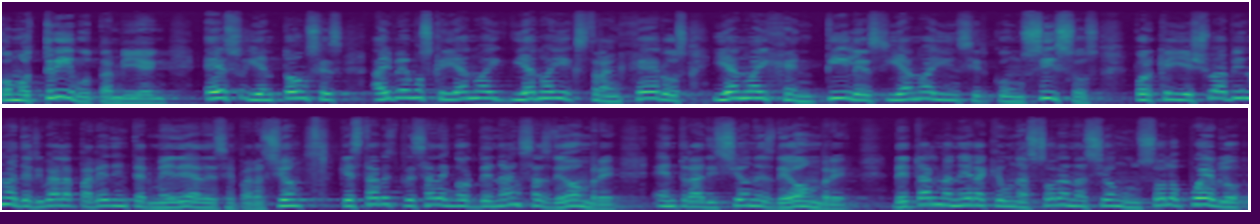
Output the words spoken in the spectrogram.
como tribu también. Eso, y entonces ahí vemos que ya no, hay, ya no hay extranjeros, ya no hay gentiles, ya no hay incircuncisos, porque Yeshua vino a derribar la pared intermedia de separación que estaba expresada en ordenanzas de hombre, en tradiciones de hombre, de tal manera que una sola nación, un solo pueblo,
